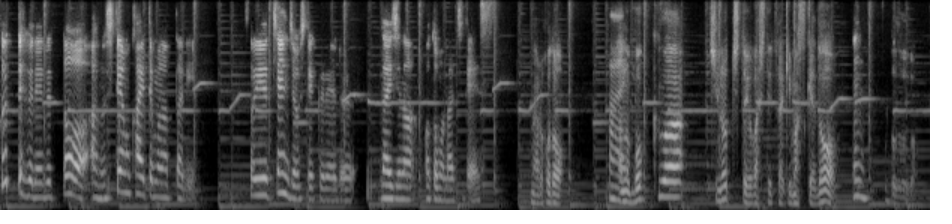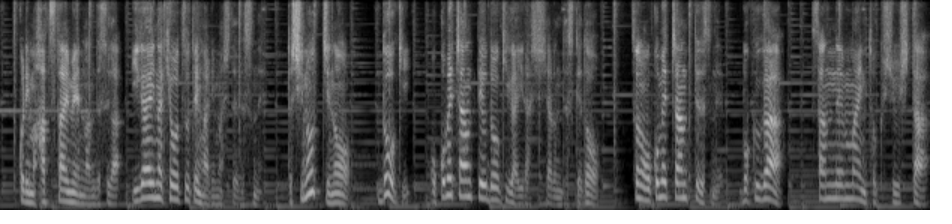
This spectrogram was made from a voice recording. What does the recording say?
ふって触れるとあの視点を変えてもらったりそういうチェンジをしてくれる大事なお友達です。なるほど。はい、あの僕はシノッチと呼ばせていただきますけど、うん、どうぞどうぞ。これ今初対面なんですが、意外な共通点がありましてですね、シノッチの同期、お米ちゃんっていう同期がいらっしゃるんですけど、そのお米ちゃんってですね、僕が3年前に特集した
